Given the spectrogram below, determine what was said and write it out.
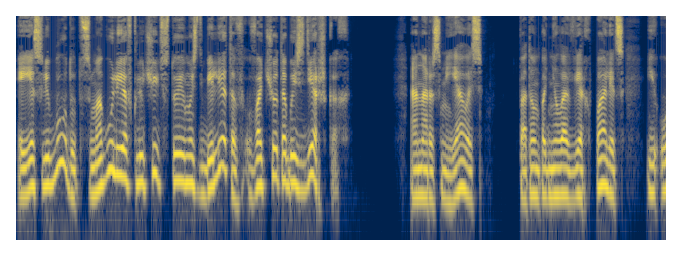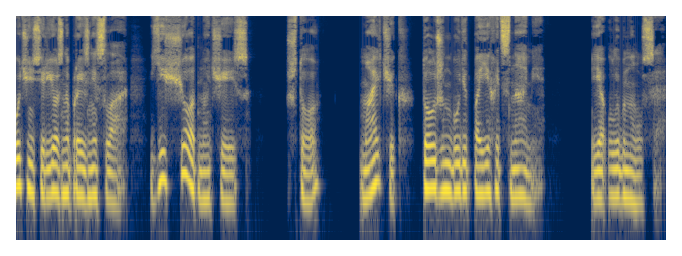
И если будут, смогу ли я включить стоимость билетов в отчет об издержках? Она рассмеялась, потом подняла вверх палец и очень серьезно произнесла «Еще одно, Чейз». «Что?» «Мальчик должен будет поехать с нами». Я улыбнулся.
